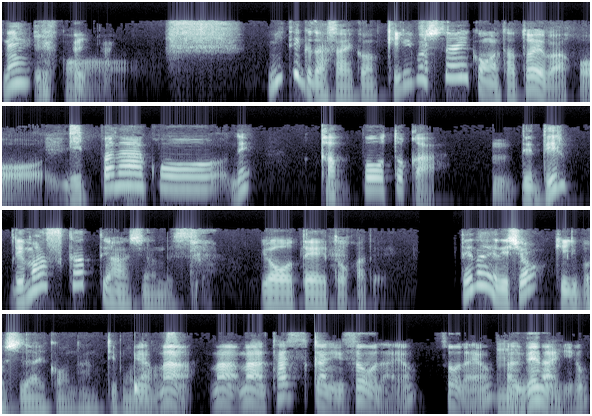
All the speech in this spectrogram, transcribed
ね。はい、こう、見てください、この切り干し大根が例えば、こう、立派な、こう、ね、割烹とかうん。で出る、出ますかっていう話なんですよ。料亭とかで。出ないでしょ？切り干し大根なんていうもいや、のは。まあまあまあ、確かにそうだよ。そうだよ。だ出ないよ。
